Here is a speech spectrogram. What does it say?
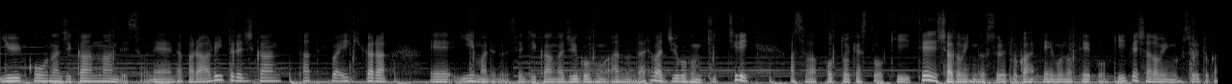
有効な時間なんですよね。だから歩いてる時間、例えば駅からえー、家までのです、ね、時間が15分あるのであれば15分きっちり朝はポッドキャストを聞いてシャドウイングするとか英語のテープを聞いてシャドウイングするとか、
